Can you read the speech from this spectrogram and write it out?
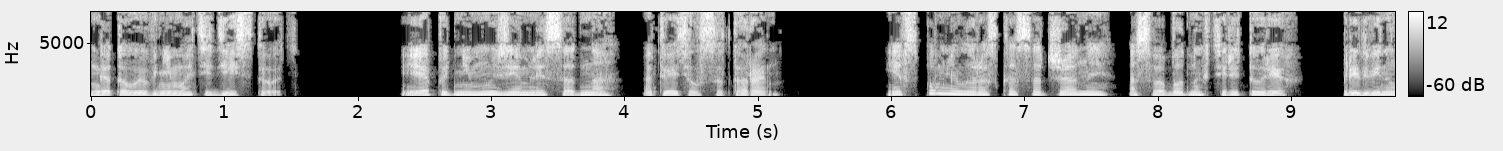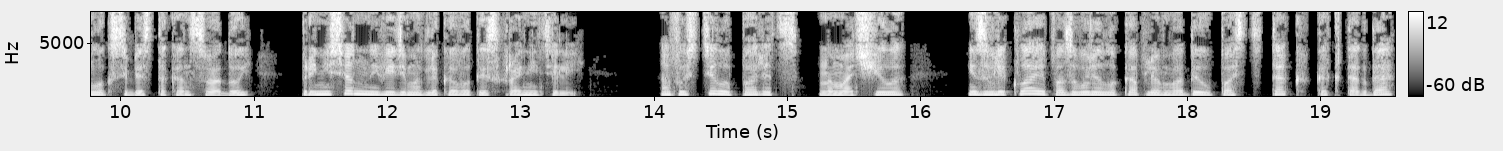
готовый внимать и действовать. «Я подниму земли со дна», — ответил Сатарен. Я вспомнила рассказ Аджаны о свободных территориях, придвинула к себе стакан с водой, принесенный, видимо, для кого-то из хранителей — Опустила палец, намочила, извлекла и позволила каплям воды упасть так, как тогда,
